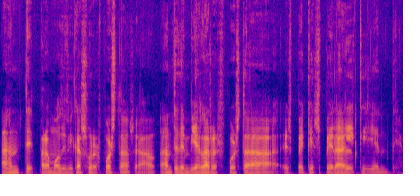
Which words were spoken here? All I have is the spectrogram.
antes, para modificar su respuesta, o sea, antes de enviar la respuesta que espera el cliente.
